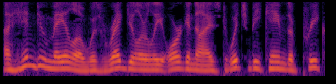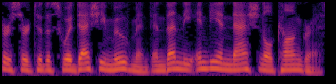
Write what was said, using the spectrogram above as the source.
A Hindu Mela was regularly organized which became the precursor to the Swadeshi movement and then the Indian National Congress.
